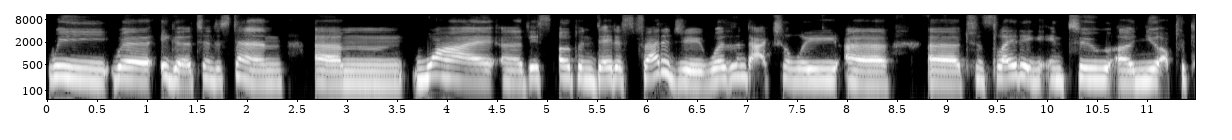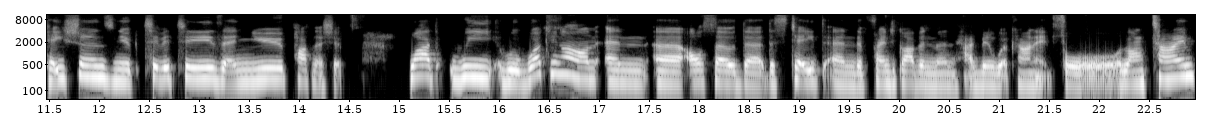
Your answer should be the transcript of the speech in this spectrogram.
we were eager to understand um, why uh, this open data strategy wasn't actually uh, uh, translating into uh, new applications, new activities, and new partnerships what we were working on and uh, also the, the state and the French government had been working on it for a long time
